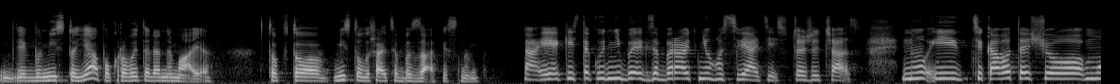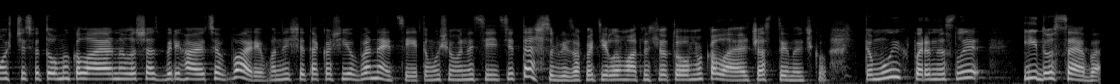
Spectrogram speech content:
якби місто є, а покровителя немає. Тобто місто лишається беззахисним. Так, і якісь таку, ніби як забирають в нього святість в той же час. Ну і цікаво те, що мощі Святого Миколая не лише зберігаються в барі, вони ще також є в Венеції, тому що венеційці теж собі захотіли мати Святого Миколая частиночку. Тому їх перенесли. І до себе.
